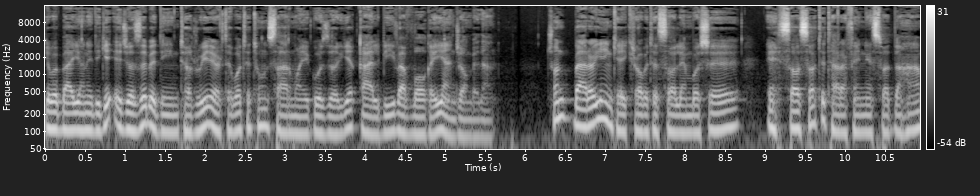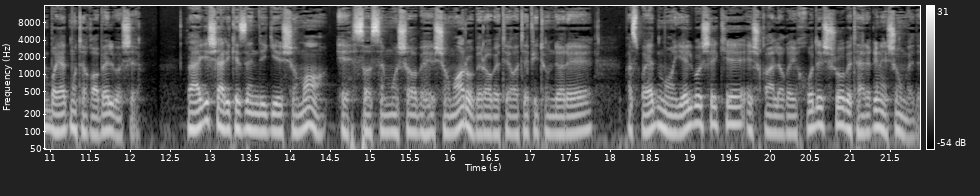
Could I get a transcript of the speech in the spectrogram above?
یا به بیان دیگه اجازه بدین تا روی ارتباطتون سرمایه گذاری قلبی و واقعی انجام بدن. چون برای اینکه یک رابطه سالم باشه احساسات طرفین نسبت به هم باید متقابل باشه. و اگه شریک زندگی شما احساس مشابه شما رو به رابطه عاطفیتون داره پس باید مایل باشه که عشق علاقه خودش رو به طریقی نشون بده.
